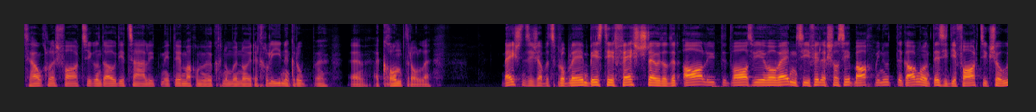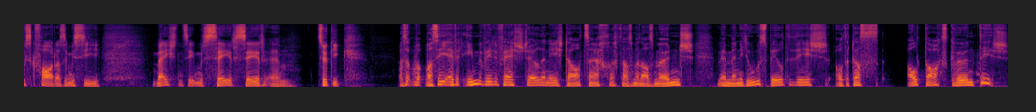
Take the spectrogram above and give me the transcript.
Tanklöschfahrzeug und all die zehn Leute mit. Dann machen wir wirklich nur noch in einer kleinen Gruppe äh, eine Kontrolle. Meistens ist aber das Problem, bis ihr feststellt oder anläutet, was, wie, wo, wenn, sind vielleicht schon sieben, acht Minuten gegangen und dann sind die Fahrzeuge schon ausgefahren. Also wir sind meistens immer sehr, sehr ähm, zügig. Also, was ich einfach immer wieder feststelle, ist tatsächlich, dass man als Mensch, wenn man nicht ausgebildet ist oder das alltagsgewöhnt ist,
